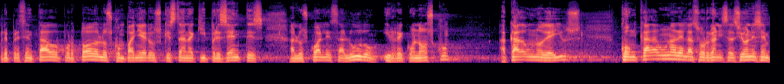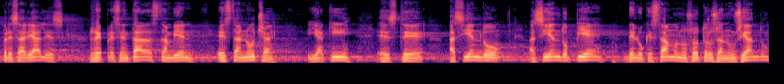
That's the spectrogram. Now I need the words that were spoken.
representado por todos los compañeros que están aquí presentes, a los cuales saludo y reconozco a cada uno de ellos, con cada una de las organizaciones empresariales representadas también esta noche y aquí este, haciendo, haciendo pie de lo que estamos nosotros anunciando,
